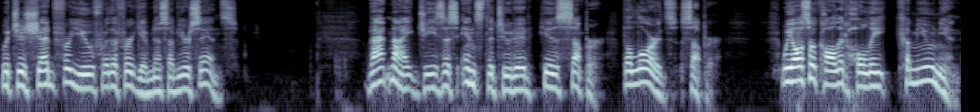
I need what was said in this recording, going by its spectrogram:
which is shed for you for the forgiveness of your sins. That night, Jesus instituted his supper, the Lord's Supper. We also call it Holy Communion,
